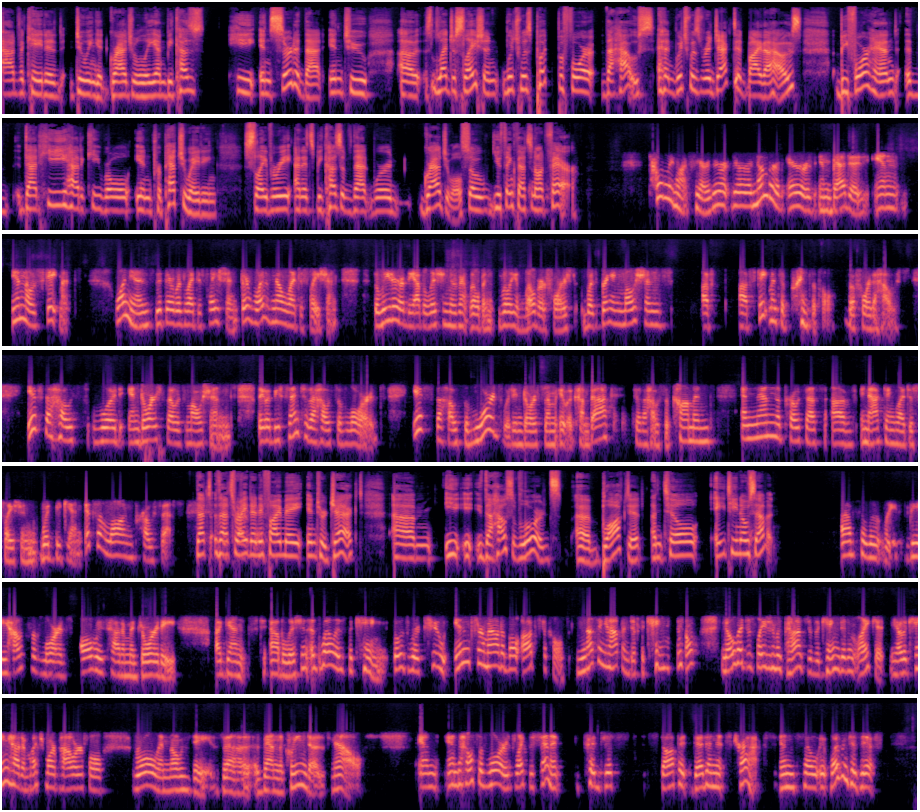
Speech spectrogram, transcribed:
advocated doing it gradually and because he inserted that into uh, legislation which was put before the House and which was rejected by the House beforehand, that he had a key role in perpetuating slavery. And it's because of that word gradual. So you think that's not fair? Totally not fair. There, there are a number of errors embedded in in those statements. One is that there was legislation. There was no legislation. The leader of the abolition movement, William Wilberforce, was bringing motions of, of statements of principle before the House. If the House would endorse those motions, they would be sent to the House of Lords. If the House of Lords would endorse them, it would come back to the House of Commons, and then the process of enacting legislation would begin. It's a long process. That's that's right. And if I may interject, um, e- e- the House of Lords uh, blocked it until 1807. Absolutely. The House of Lords always had a majority against abolition, as well as the king. Those were two insurmountable obstacles. Nothing happened if the king, you know, no legislation was passed if the king didn't like it. You know, the king had a much more powerful role in those days uh, than the queen does now. And, and the House of Lords, like the Senate, could just stop it dead in its tracks. And so it wasn't as if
